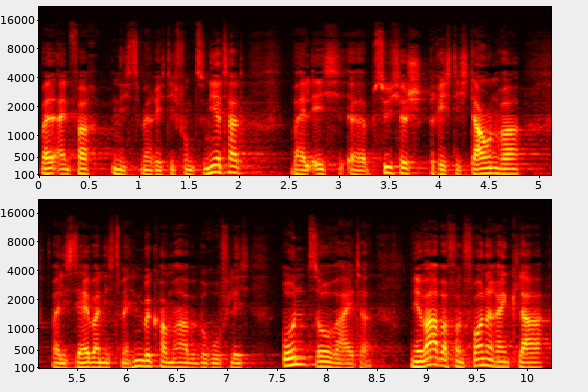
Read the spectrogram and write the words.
weil einfach nichts mehr richtig funktioniert hat, weil ich äh, psychisch richtig down war, weil ich selber nichts mehr hinbekommen habe beruflich und so weiter. Mir war aber von vornherein klar,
